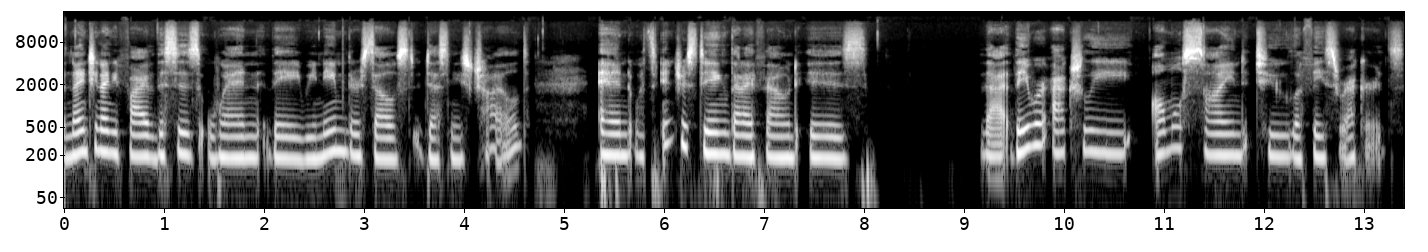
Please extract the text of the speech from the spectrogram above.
1995, this is when they renamed themselves Destiny's Child. And what's interesting that I found is that they were actually almost signed to LaFace Records.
